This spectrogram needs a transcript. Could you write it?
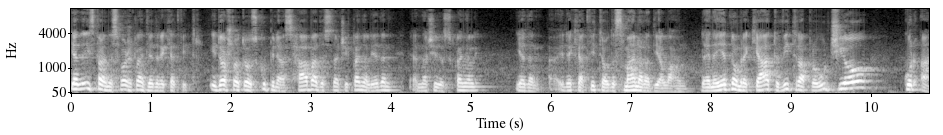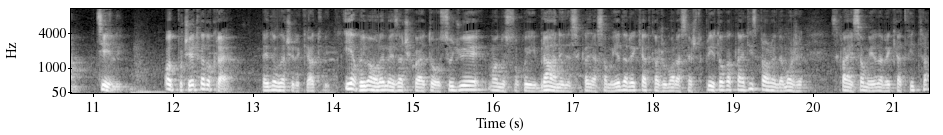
Jedan ispravno da se može klanjati jedan rekat vitra. I došlo to skupina ashaba da su znači klanjali jedan, znači da su klanjali jedan rekiat vitra od Osmana radi Allahom, da je na jednom rekiatu vitra proučio Kur'an, cijeli, od početka do kraja. Na jednom znači rekiatu vitra. Iako imamo leme znači koja to osuđuje, odnosno koji brani da se klanja samo jedan rekiat, kažu mora se nešto prije toga klanjati ispravno je da može sklanjati samo jedan rekiat vitra,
